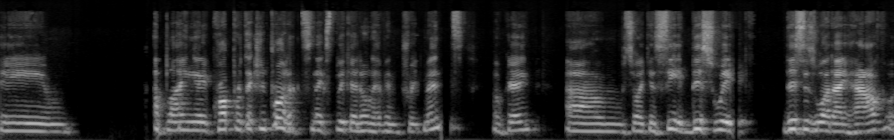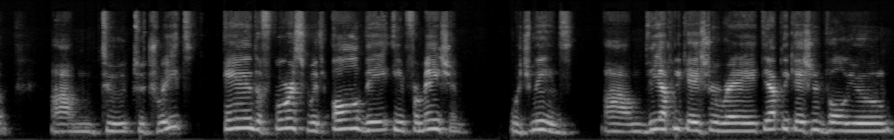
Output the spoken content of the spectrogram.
a, applying a crop protection products. Next week, I don't have any treatments, okay? Um, so I can see this week, this is what I have um, to, to treat. And of course, with all the information, which means um, the application rate, the application volume,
